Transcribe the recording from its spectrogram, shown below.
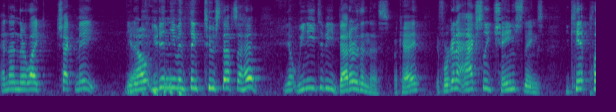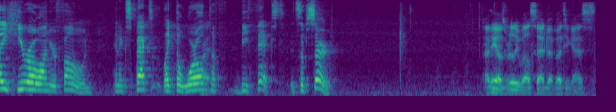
And then they're like, checkmate. You yeah. know, you didn't even think two steps ahead. You know, we need to be better than this, okay? If we're going to actually change things, you can't play hero on your phone and expect like the world right. to f- be fixed. It's absurd. I think that was really well said by both you guys.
